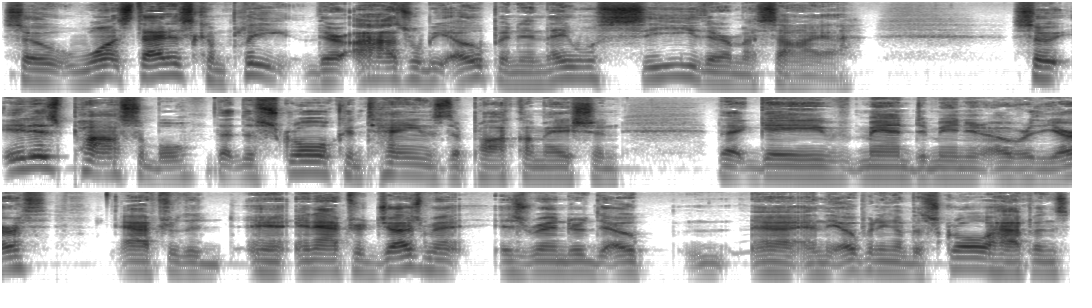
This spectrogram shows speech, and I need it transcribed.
So once that is complete, their eyes will be open and they will see their Messiah. So it is possible that the scroll contains the proclamation that gave man dominion over the earth. After the and after judgment is rendered, the op- uh, and the opening of the scroll happens,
